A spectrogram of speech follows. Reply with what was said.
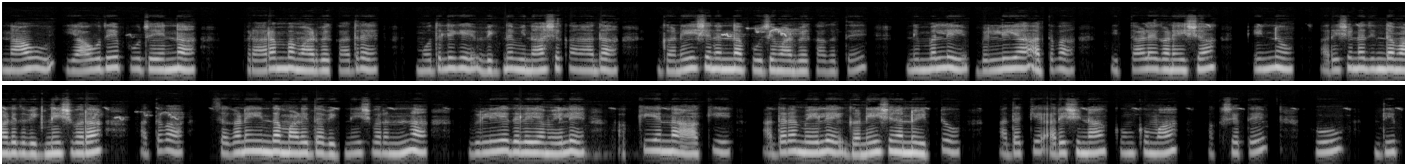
ನಾವು ಯಾವುದೇ ಪೂಜೆಯನ್ನು ಪ್ರಾರಂಭ ಮಾಡಬೇಕಾದ್ರೆ ಮೊದಲಿಗೆ ವಿಘ್ನ ವಿನಾಶಕನಾದ ಗಣೇಶನನ್ನು ಪೂಜೆ ಮಾಡಬೇಕಾಗುತ್ತೆ. ನಿಮ್ಮಲ್ಲಿ ಬೆಳ್ಳಿಯ ಅಥವಾ ಹಿತ್ತಾಳೆ ಗಣೇಶ, ಇನ್ನು ಅರಿಶಿಣದಿಂದ ಮಾಡಿದ ವಿಘ್ನೇಶ್ವರ ಅಥವಾ ಸಗಣಿಯಿಂದ ಮಾಡಿದ ವಿಘ್ನೇಶ್ವರನನ್ನು ವೀಳ್ಯದೆಲೆಯ ಮೇಲೆ ಅಕ್ಕಿಯನ್ನು ಹಾಕಿ ಅದರ ಮೇಲೆ ಗಣೇಶನನ್ನು ಇಟ್ಟು ಅದಕ್ಕೆ ಅರಿಶಿಣ, ಕುಂಕುಮ, ಅಕ್ಷತೆ, ಹೂ ದೀಪ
